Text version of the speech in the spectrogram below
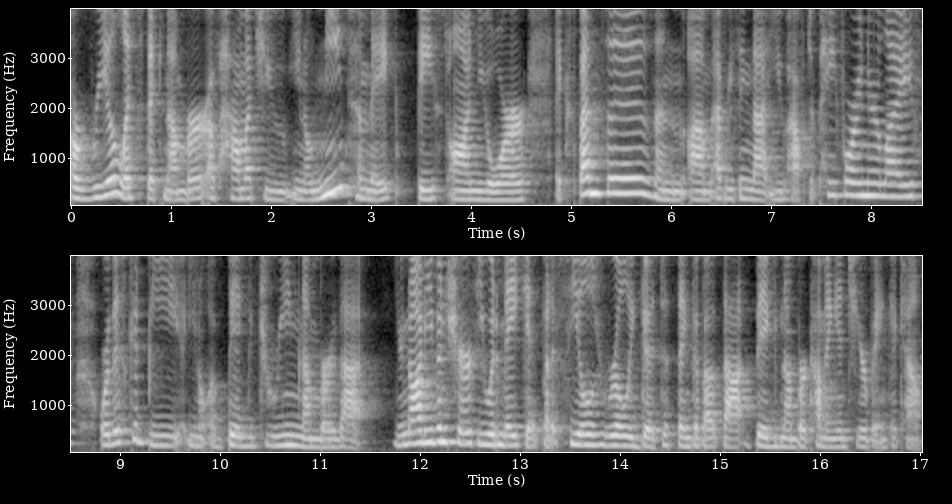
a realistic number of how much you you know need to make based on your expenses and um, everything that you have to pay for in your life. Or this could be you know a big dream number that you're not even sure if you would make it but it feels really good to think about that big number coming into your bank account.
